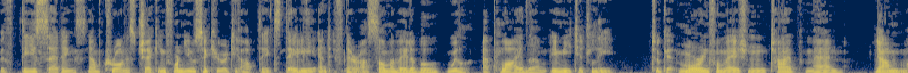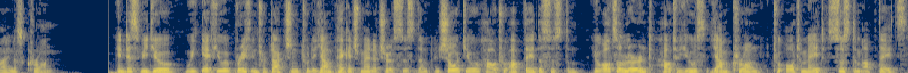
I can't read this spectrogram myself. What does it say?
With these settings, Yum cron is checking for new security updates daily and if there are some available, will apply them immediately. To get more information, type man yum-cron. In this video, we gave you a brief introduction to the Yum Package Manager system and showed you how to update the system. You also learned how to use Yum cron to automate system updates.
